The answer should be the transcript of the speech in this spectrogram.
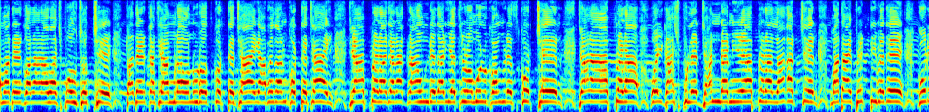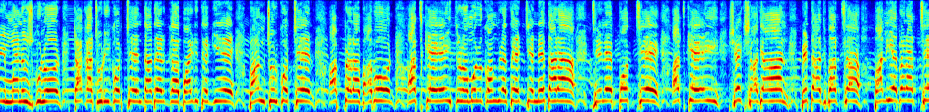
আমাদের গলার আওয়াজ পৌঁছচ্ছে। তাদের কাছে আমরা অনুরোধ করতে চাই, আবেদন করতে চাই যে আপনারা যারা গ্রাউন্ডে দাঁড়িয়ে তৃণমূল কংগ্রেস করছেন, যারা আপনারা ওই ঘাসফুলের ঝান্ডা নিয়ে আপনারা লাগাচ্ছেন, মাথায় ফেটটি বেঁধে গরিব মানুষগুলোর টাকা চুরি করছেন, তাদের বাড়িতে গিয়ে ভাঙচুর করছেন, আপনারা ভাবুন আজকে এই তৃণমূল কংগ্রেসের যে নেতারা জেলে পড়ছে, আজকে এই শেখ শাহজাহান বেতাজ বাদশাহ পালিয়ে বেড়াচ্ছে,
